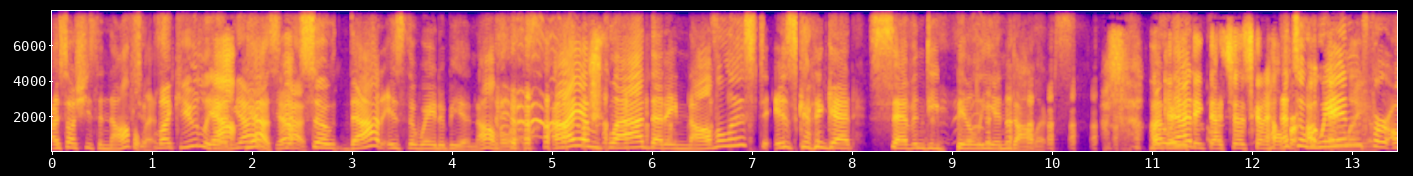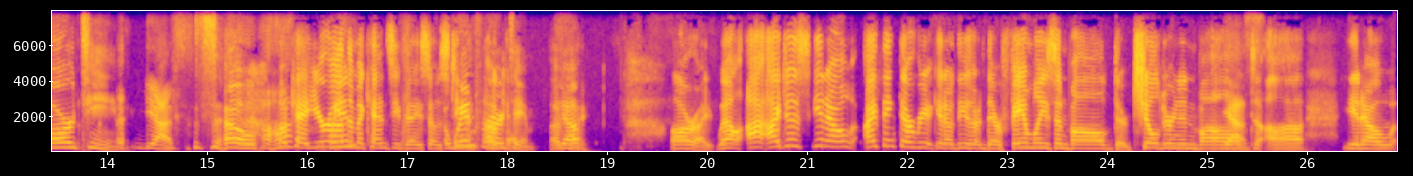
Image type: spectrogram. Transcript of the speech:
I saw she's a novelist. like you, Lian. Yeah. Yes, yes, yes. So that is the way to be a novelist. I am glad that a novelist is going to get seventy billion dollars. okay, you think that's just going to help? That's her? a Okay, win Lian. for our team. Yes. So Uh-huh. Okay, you're on the Mackenzie Bezos a team. win for our Okay, team. Okay. Yep. All right. Well, I, I just, you know, I think they're, re- you know, these are their families involved, their children involved. Yes. Uh, you know,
